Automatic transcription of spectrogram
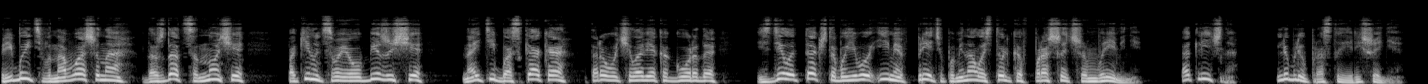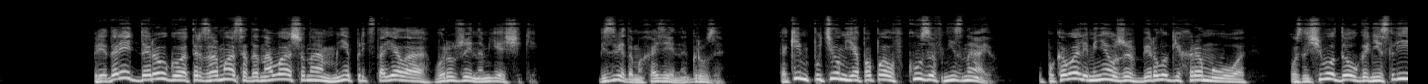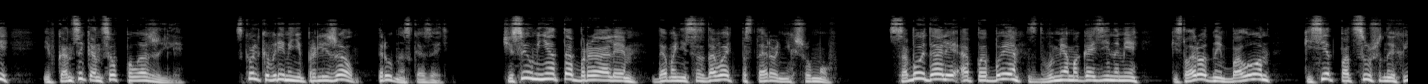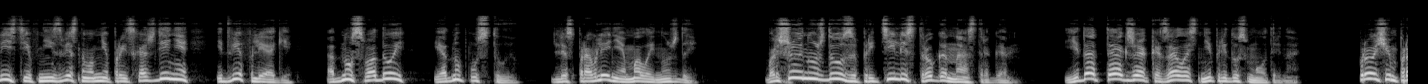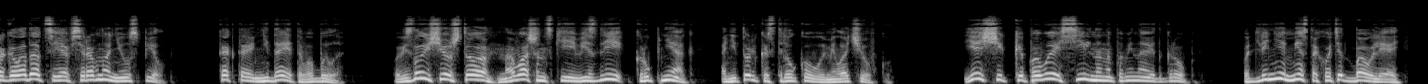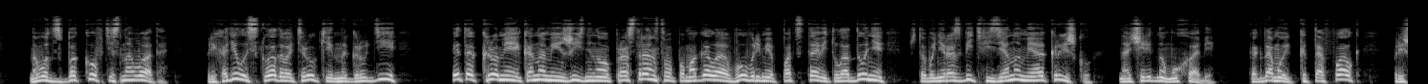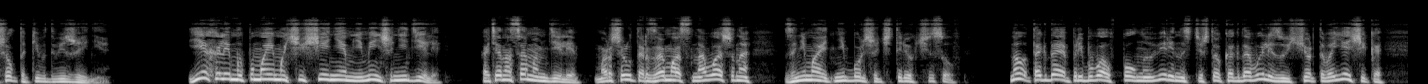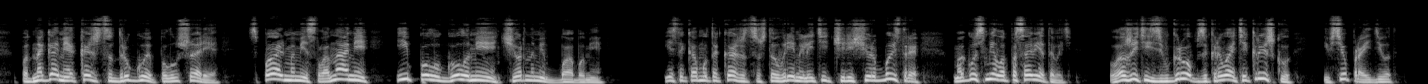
Прибыть в Навашино, дождаться ночи, покинуть свое убежище, найти Баскака, второго человека города, и сделать так, чтобы его имя впредь упоминалось только в прошедшем времени. Отлично. Люблю простые решения. Преодолеть дорогу от Арзамаса до Навашина мне предстояло в оружейном ящике. Без ведома хозяина груза. Каким путем я попал в кузов, не знаю. Упаковали меня уже в берлоге Хромова, после чего долго несли и в конце концов положили. Сколько времени пролежал, трудно сказать. Часы у меня отобрали, дабы не создавать посторонних шумов. С собой дали АПБ с двумя магазинами, кислородный баллон, кисет подсушенных листьев неизвестного мне происхождения и две фляги, одну с водой и одну пустую, для справления малой нужды. Большую нужду запретили строго-настрого. Еда также оказалась не предусмотрена. Впрочем, проголодаться я все равно не успел. Как-то не до этого было. Повезло еще, что Навашинские везли крупняк, а не только стрелковую мелочевку. Ящик КПВ сильно напоминает гроб. По длине места хоть отбавляй, но вот с боков тесновато. Приходилось складывать руки на груди. Это, кроме экономии жизненного пространства, помогало вовремя подставить ладони, чтобы не разбить физиономию о крышку на очередном ухабе, когда мой катафалк пришел таки в движение. Ехали мы, по моим ощущениям, не меньше недели, хотя на самом деле маршрут Арзамас-Навашино занимает не больше четырех часов — но тогда я пребывал в полной уверенности, что когда вылезу из чертова ящика, под ногами окажется другое полушарие с пальмами, слонами и полуголыми черными бабами. Если кому-то кажется, что время летит чересчур быстро, могу смело посоветовать. Ложитесь в гроб, закрывайте крышку, и все пройдет.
